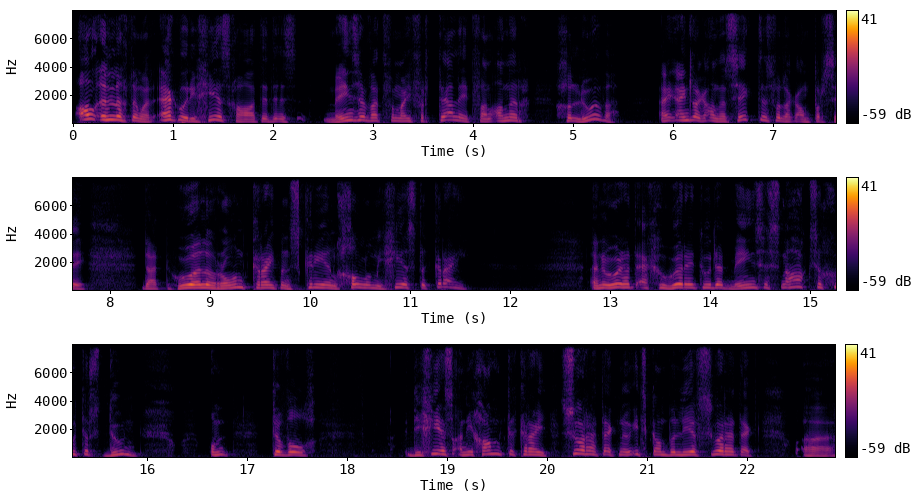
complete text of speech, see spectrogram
al inligting wat ek oor die gees gehad het is mense wat vir my vertel het van ander gelowe eintlik ander sektes wil ek amper sê dat hoe hulle rondkruip en skree en gil om die gees te kry. En hoe dat ek gehoor het hoe dat mense snaakse goeters doen om te wil die gees aan die gang te kry sodat ek nou iets kan beleef sodat ek uh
